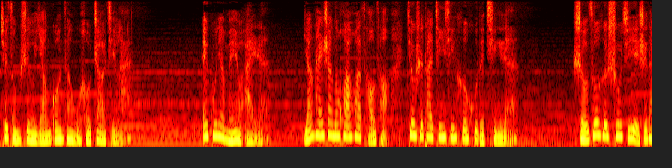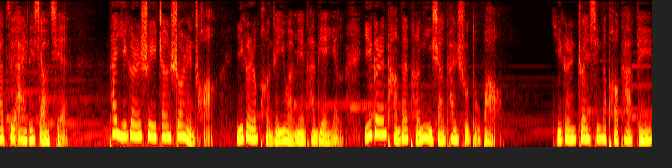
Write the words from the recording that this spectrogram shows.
却总是有阳光在午后照进来。A 姑娘没有爱人，阳台上的花花草草就是她精心呵护的情人。手作和书籍也是她最爱的消遣。她一个人睡一张双人床。一个人捧着一碗面看电影，一个人躺在藤椅上看书读报，一个人专心的泡咖啡，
